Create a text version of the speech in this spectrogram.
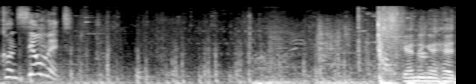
Concealment. Scanning ahead.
